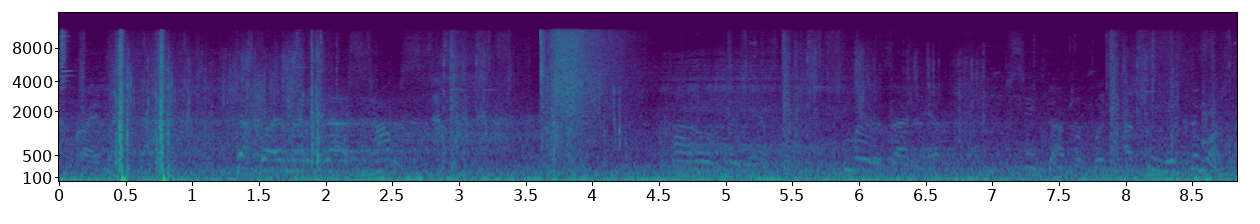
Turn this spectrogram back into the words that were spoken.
такой морда. Такой морда, сам собака. Хороший место. Мырза нет. Всегда тут быть хочу, если можно.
